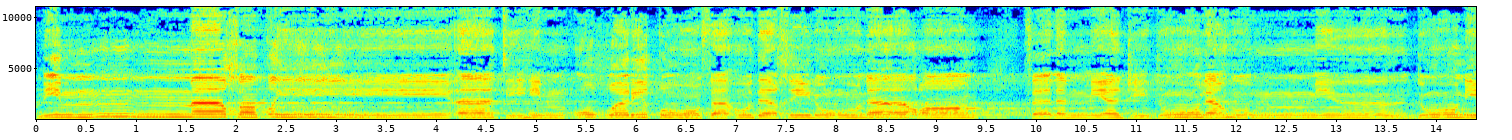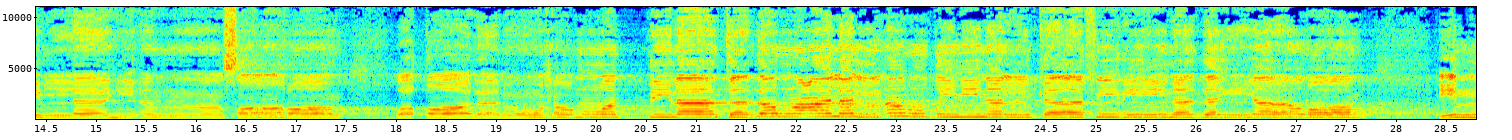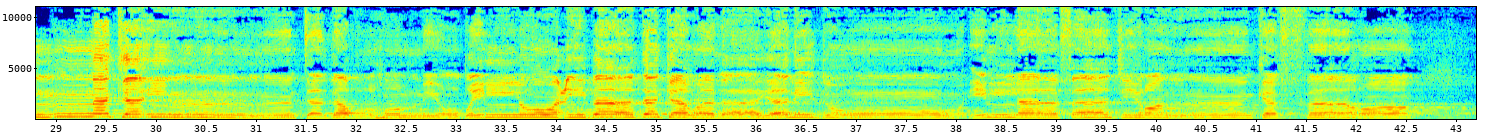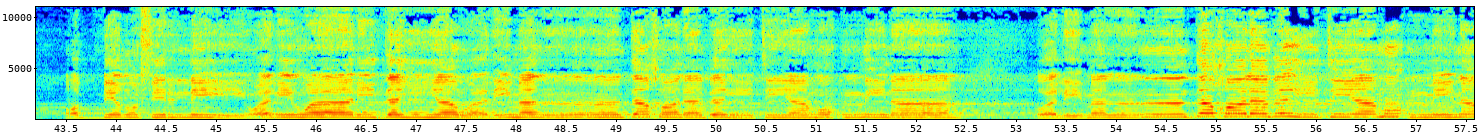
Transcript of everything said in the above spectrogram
مما خطيئاتهم أغرقوا فأدخلوا نارا فلم يجدوا لهم من دون الله أنصارا وقال نوح رب لا تذر على الأرض من الكافرين ديارا إنك إن تذرهم يضلوا عبادك ولا يلدوا إلا فاجرا كفارا رب اغفر لي ولوالدي ولمن دخل بيتي مؤمنا ولمن دخل بيتي مؤمنا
